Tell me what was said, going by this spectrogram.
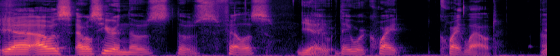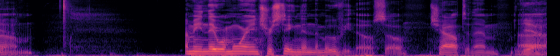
Yeah, I was I was hearing those those fellas. Yeah. They, they were quite quite loud. Um I mean, they were more interesting than the movie though. So shout out to them. Yeah. Uh,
